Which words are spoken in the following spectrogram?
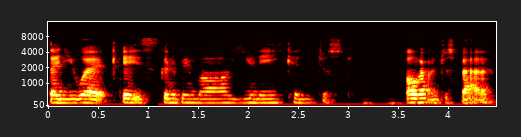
then your work is going to be more unique and just all around just better.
